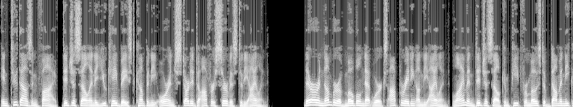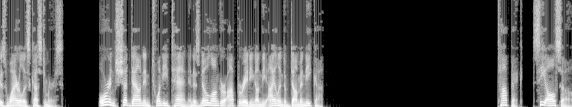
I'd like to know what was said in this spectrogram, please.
In 2005, Digicel and a UK-based company Orange started to offer service to the island. There are a number of mobile networks operating on the island. Lime and Digicel compete for most of Dominica's wireless customers. Orange shut down in 2010 and is no longer operating on the island of Dominica. See also.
